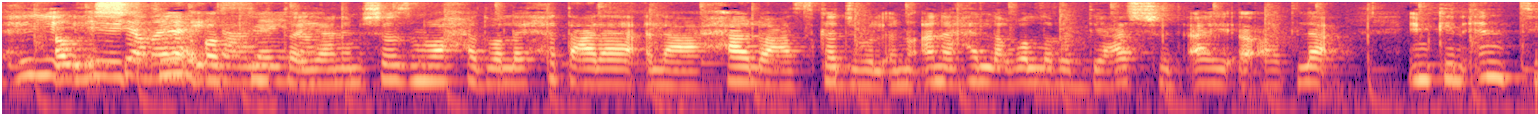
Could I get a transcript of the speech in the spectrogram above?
هي أو هي إشياء ما بسيطة علينا. يعني مش لازم الواحد والله يحط على لحاله على سكجول إنه أنا هلأ والله بدي 10 دقائق أقعد. لا يمكن أنت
